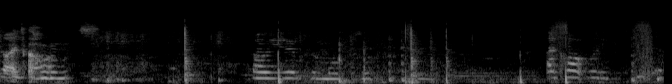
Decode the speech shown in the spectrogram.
Guys can't. Oh, you didn't put mobs off. I can't really see them.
